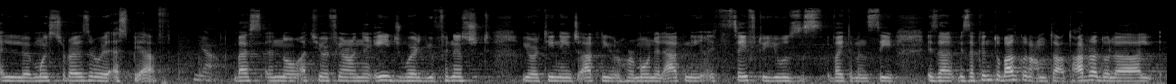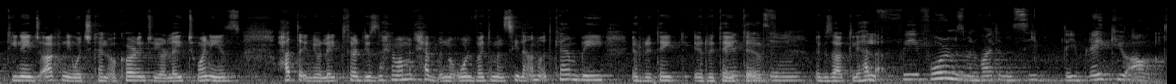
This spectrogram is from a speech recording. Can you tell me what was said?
المويسترايزر والاس بي اف yeah بس انه at your if you're on an age where you finished your teenage acne your hormonal acne it's safe to use vitamin C اذا اذا كنتوا بعدكم عم تتعرضوا ل teenage acne which can occur into your late 20s حتى in your late 30s نحن ما بنحب انه نقول فيتامين سي لانه it can be irritate irritative Irritating. exactly هلا في forms من فيتامين سي they break you out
